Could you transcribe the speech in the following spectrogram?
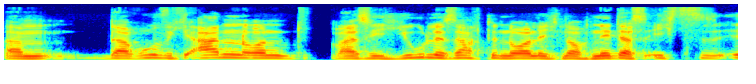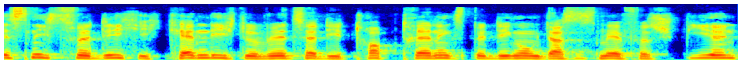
Ähm, da rufe ich an und weiß ich, Jule sagte neulich noch, nee, das ist nichts für dich, ich kenne dich, du willst ja die Top-Trainingsbedingungen, das ist mehr fürs Spielen.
